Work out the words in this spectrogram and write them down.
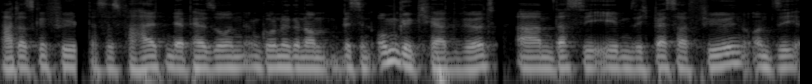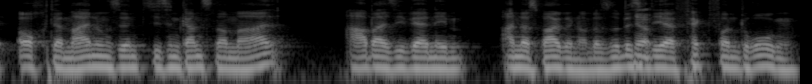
Hat das Gefühl, dass das Verhalten der Person im Grunde genommen ein bisschen umgekehrt wird, ähm, dass sie eben sich besser fühlen und sie auch der Meinung sind, sie sind ganz normal, aber sie werden eben anders wahrgenommen. Das ist so ein bisschen ja. der Effekt von Drogen.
